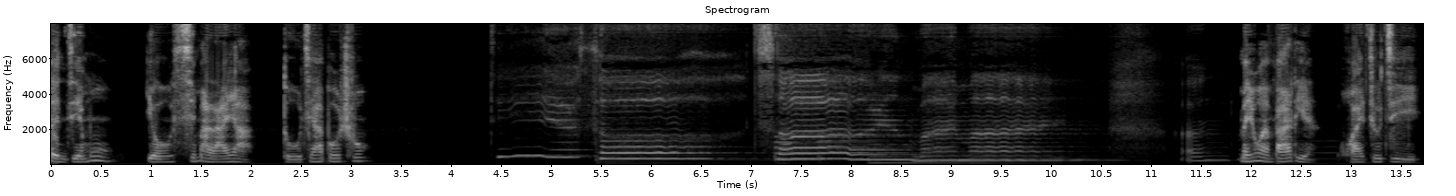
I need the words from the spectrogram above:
本节目由喜马拉雅独家播出。每晚八点，怀旧记忆，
